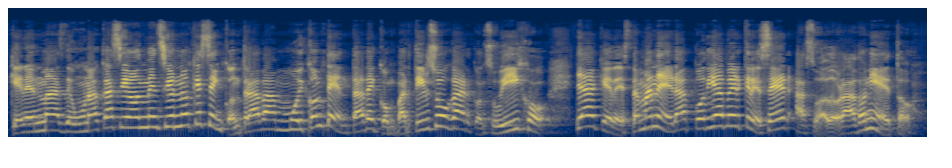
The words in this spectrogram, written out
quien en más de una ocasión mencionó que se encontraba muy contenta de compartir su hogar con su hijo, ya que de esta manera podía ver crecer a su adorado nieto.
